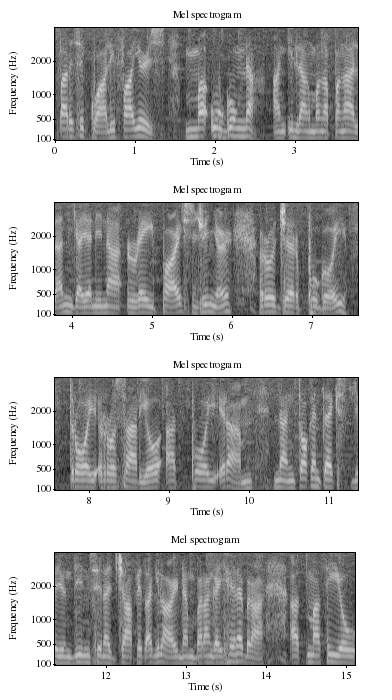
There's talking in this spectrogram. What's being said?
para sa qualifiers. Maugong na ang ilang mga pangalan gaya ni na Ray Parks Jr., Roger Pugoy, Troy Rosario at Poy Iram ng Token Text gayon din sina Japet Aguilar ng Barangay Ginebra at Matthew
